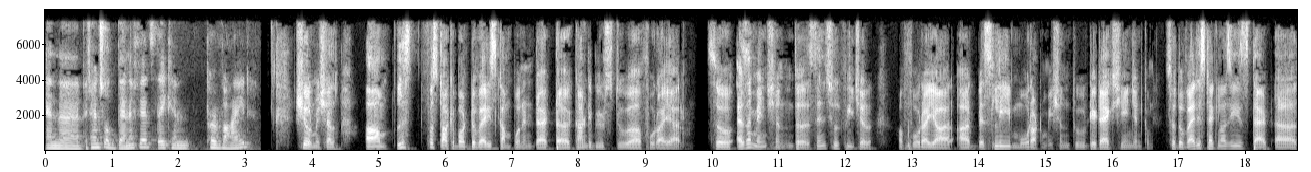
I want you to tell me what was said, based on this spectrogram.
and the potential benefits they can provide? Sure, Michelle. Um, let's first talk about the various component that uh, contributes to uh, 4IR. So as I mentioned, the essential feature of 4IR are basically more automation to data exchange and so the various technologies that uh,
